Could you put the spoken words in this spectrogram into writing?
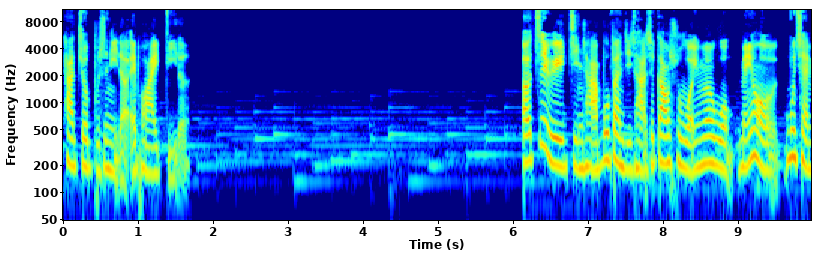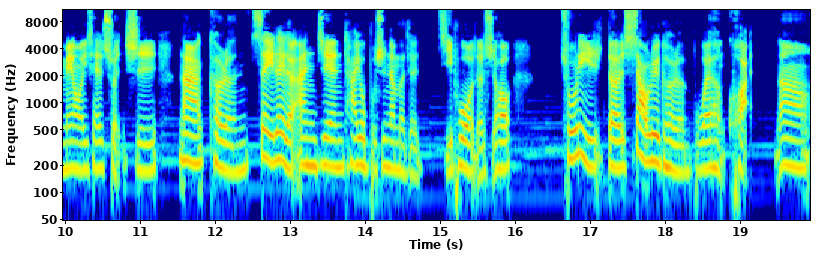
它就不是你的 Apple ID 了。而至于警察部分，警察是告诉我，因为我没有目前没有一些损失，那可能这一类的案件它又不是那么的急迫的时候，处理的效率可能不会很快。那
